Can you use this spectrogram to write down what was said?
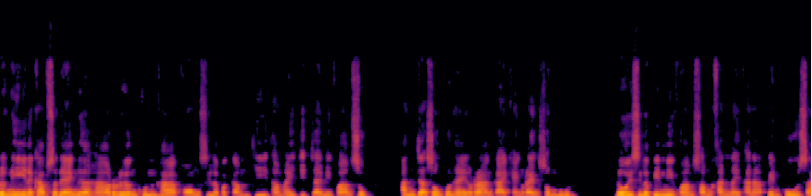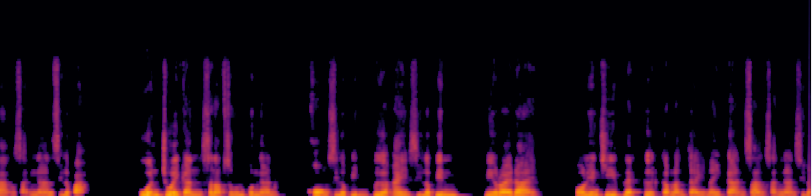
เรื่องนี้นะครับแสดงเนื้อหาเรื่องคุณค่าของศิลปกรรมที่ทำให้จิตใจมีความสุข อันจะส่งผลให้ร่างกายแข็งแรงสมบูรณ์ โดยศิลปินมีความสำคัญในฐานะเป็นผู้สร้างสรรค์งานศิลปะ ควรช่วยกันสนับสนุนผลงานของศิลปินเพื่อให้ศิลปินมีรายได้ พอเลี้ยงชีพและเกิดกำลังใจในการสร้างสรรค์งานศิล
